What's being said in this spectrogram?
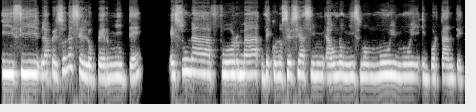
Y si la persona se lo permite, es una forma de conocerse a, a uno mismo muy, muy importante.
